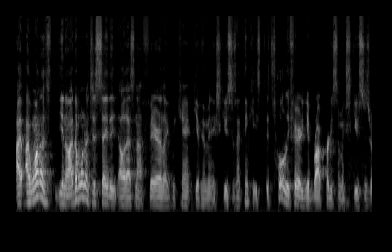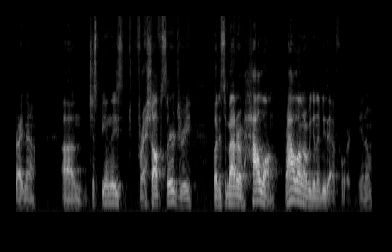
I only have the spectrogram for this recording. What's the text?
I, I, want to, you know, I don't want to just say that, oh, that's not fair. Like we can't give him any excuses. I think he's, it's totally fair to give Brock Purdy some excuses right now. Um, just being that he's fresh off surgery, but it's a matter of how long. For how long are we going to do that for? You know?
